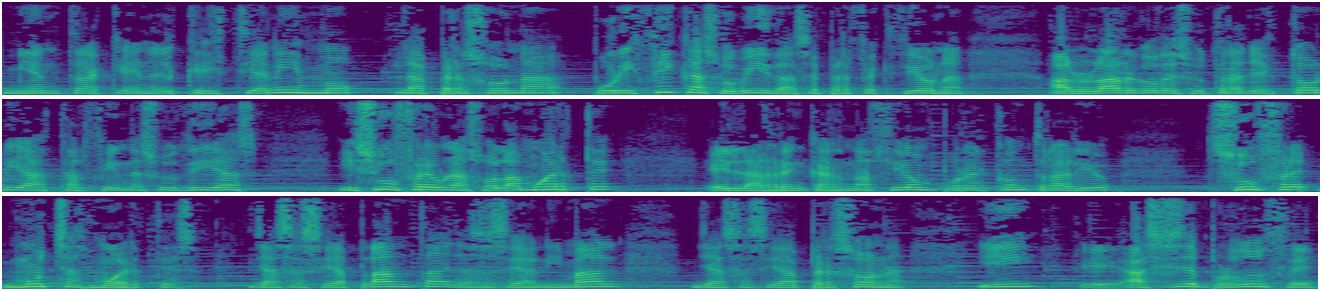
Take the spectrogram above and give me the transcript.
Mientras que en el cristianismo la persona purifica su vida, se perfecciona a lo largo de su trayectoria hasta el fin de sus días y sufre una sola muerte, en la reencarnación, por el contrario, sufre muchas muertes, ya sea planta, ya sea animal, ya sea persona. Y eh, así se produce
